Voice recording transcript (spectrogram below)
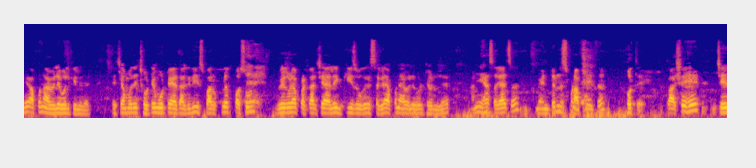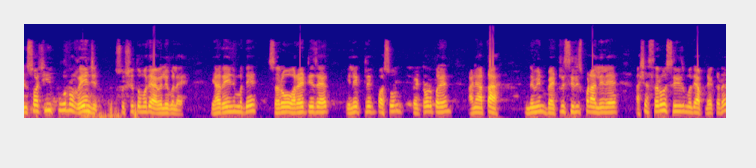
हे आपण अवेलेबल केलेले आहेत. त्याच्यामध्ये छोटे मोठे आहेत अगदी स्पार्कप्लगपासून वेगवेगळ्या प्रकारचे ॲलिंग कीज वगैरे सगळे आपण अवेलेबल ठेवलेले आहेत. आणि ह्या सगळ्याचं मेंटेनन्स पण आपल्या इथं होतं आहे तर असे हे चेन्सॉची पूर्ण रेंज सुशितोमध्ये अवेलेबल आहे. या रेंजमध्ये सर्व व्हरायटीज आहेत. इलेक्ट्रिकपासून पेट्रोलपर्यंत आणि आता नवीन बॅटरी सिरीज पण आलेली आहे. अशा सर्व सिरीजमध्ये आपल्याकडं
